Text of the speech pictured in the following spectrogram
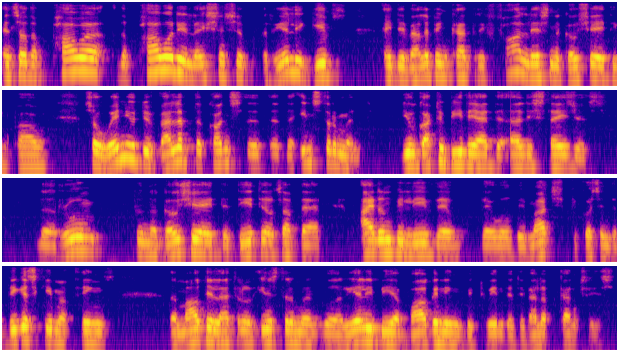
And so the power, the power relationship really gives a developing country far less negotiating power. So when you develop the, const- the, the instrument, you've got to be there at the early stages. The room to negotiate the details of that, I don't believe there, there will be much because in the bigger scheme of things, the multilateral instrument will really be a bargaining between the developed countries,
